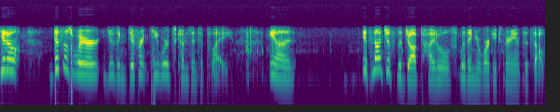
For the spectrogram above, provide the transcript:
You know, this is where using different keywords comes into play. And it's not just the job titles within your work experience itself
